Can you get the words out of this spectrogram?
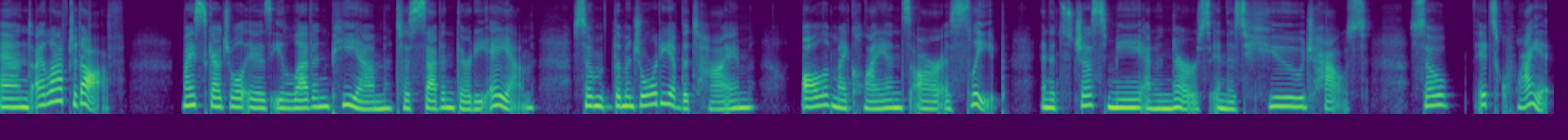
and I laughed it off. My schedule is 11 p.m. to 7:30 a.m. So the majority of the time, all of my clients are asleep and it's just me and a nurse in this huge house. So it's quiet.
